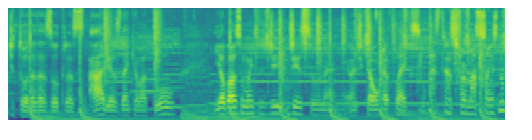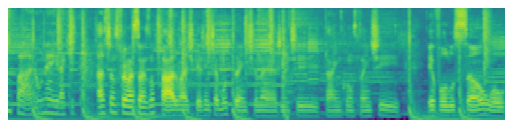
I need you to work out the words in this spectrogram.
de todas as outras áreas né, que eu atuo. E eu gosto muito de, disso, né? Eu acho que é um reflexo. As transformações não param, né, Iraquita? As transformações não param, acho que a gente é mutante, né? A gente tá em constante evolução ou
